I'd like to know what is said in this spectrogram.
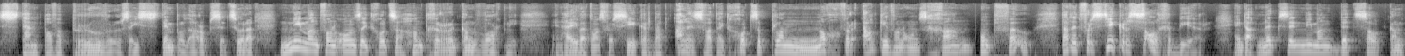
stamp of approval, sy stempel daarop sit sodat niemand van ons uit God se hand geruk kan word nie. En hy wat ons verseker dat alles wat uit God se plan nog vir elkeen van ons gaan ontvou, dat dit verseker sal gebeur en dat niks en niemand dit sal kan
